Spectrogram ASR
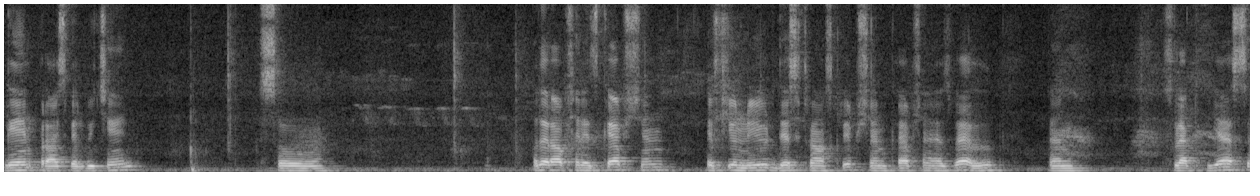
Again price will be changed. So other option is caption. If you need this transcription caption as well then select yes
